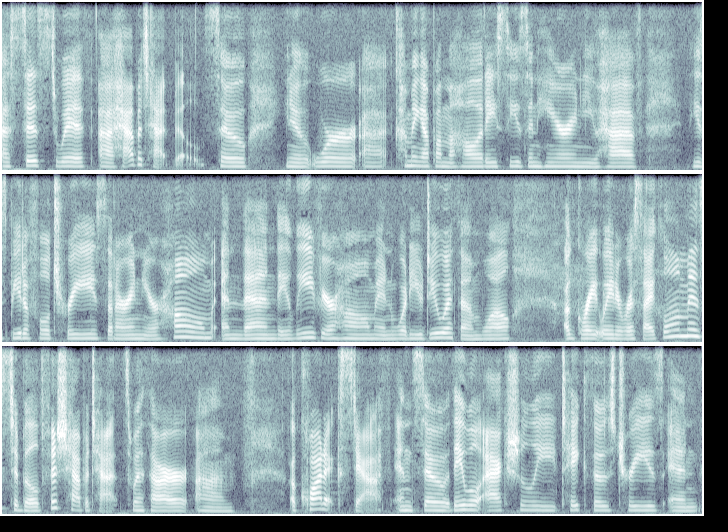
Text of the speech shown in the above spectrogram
assist with uh, habitat builds. So, you know, we're uh, coming up on the holiday season here, and you have these beautiful trees that are in your home, and then they leave your home, and what do you do with them? Well, a great way to recycle them is to build fish habitats with our um, aquatic staff. And so they will actually take those trees and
